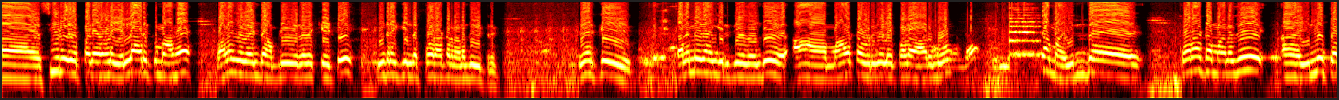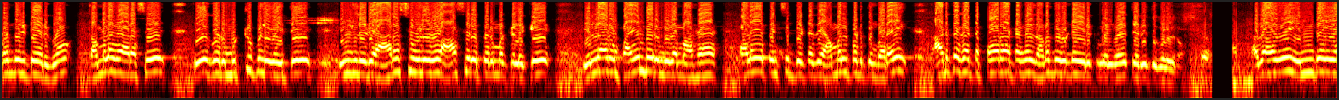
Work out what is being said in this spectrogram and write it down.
ஆஹ், சீருடை பணியாளர்கள் எல்லாருக்குமாக வழங்க வேண்டும் அப்படிங்கிறத கேட்டு இன்றைக்கு இந்த போராட்டம் நடந்துகிட்டு இருக்கு. இதற்கு தலைமை தாங்கியிருக்கிறது வந்து மாவட்ட ஒருங்கிணைப்பாளர் ஆர்வம் ஆமா இந்த போராட்டமானது ஆஹ், இன்னும் தொடர்ந்துகிட்டே இருக்கும். தமிழக அரசு இதற்கு ஒரு முற்றுப்புள்ளி வைத்து எங்களுடைய அரசு ஊழியர்கள் ஆசிரியர் பெருமக்களுக்கு எல்லாரும் பயன்பெறும் விதமாக பழைய பென்ஷன் திட்டத்தை அமல்படுத்தும் வரை அடுத்த கட்ட போராட்டங்கள் நடந்து கொண்டே இருக்கும் என்பதை தெரிவித்துக் கொள்கிறோம். அதாவது இன்றைய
